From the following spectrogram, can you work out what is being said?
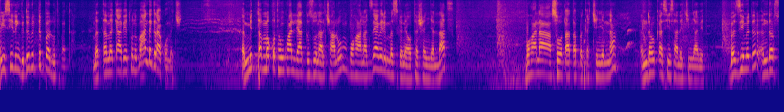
wrestling ድብድብ በሉት በቃ መጠመቂያ ቤቱን በአንድ እግር አቆመች። የሚጠመቁት እንኳን ሊያግዙን አልቻሉም። በኋላ እግዚአብሔር ይመስገን ያው ተሸኘላት። በኋላ ስወጣ ጠበቀችኝና እንደው ቀሲስ አለችኝ፣ አቤት በዚህ ምድር እንደ እርሶ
